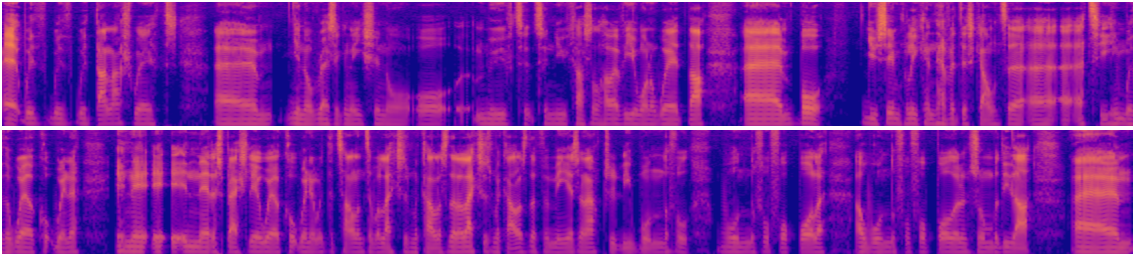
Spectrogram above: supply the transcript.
uh, with with with Dan Ashworth's um, you know resignation or or move to, to Newcastle, however you want to word that. Um, but you simply can never discount a, a, a team with a World Cup winner in it, in there, especially a World Cup winner with the talent of Alexis Mac Allister. Alexis Mac Allister for me is an absolutely wonderful, wonderful footballer, a wonderful footballer, and somebody that um,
